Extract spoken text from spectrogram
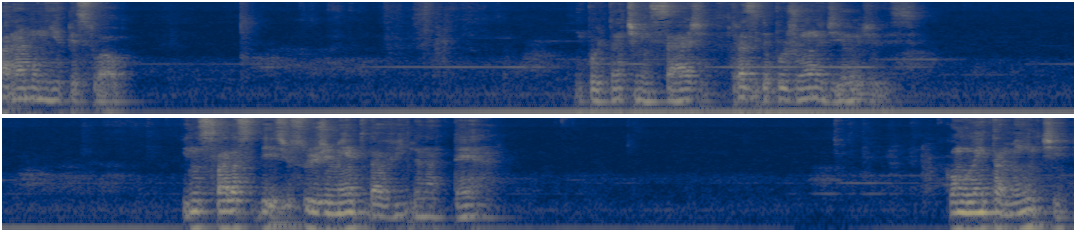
para a harmonia pessoal. Importante mensagem trazida por Joana de Ângeles. E nos fala desde o surgimento da vida na Terra, como lentamente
